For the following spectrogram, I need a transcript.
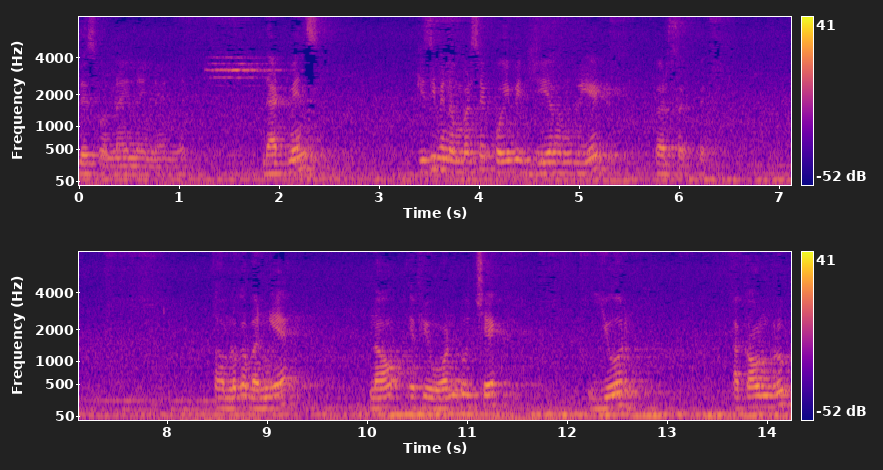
this one nine nine nine one that means किसी भी नंबर से कोई भी जीएल हम क्रिएट कर सकते हैं तो हम लोग का बन गया now if you want to check your account group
